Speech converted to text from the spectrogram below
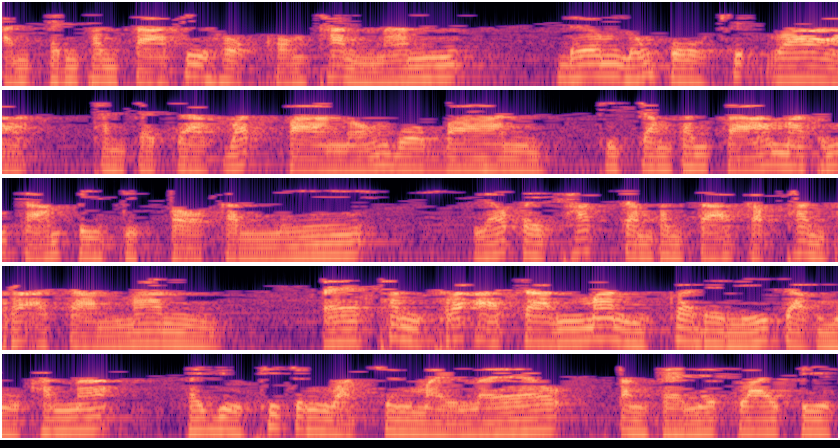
อันเป็นพรรษาที่หกของท่านนั้น เดิมหลวงปู่คิดว่า ท่านจะจากวัดป่าหนองโบบาน ที่จำพรรษามาถึงสามปีติดต่อกันนี้ แล้วไปพักจำพรรษากับท่านพระอาจารย์มั่น แต่ท่านพระอาจารย์มั่นก็ได้หนีจากหมู่คณะไปอยู่ที่จังหวัดเชียงใหม่แล้ว ตั้งแต่ในปลายปี 2472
